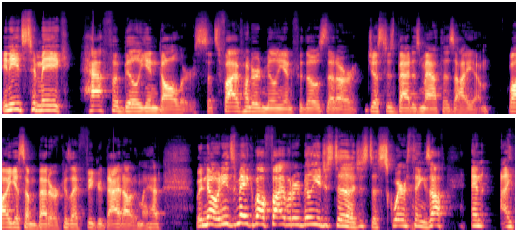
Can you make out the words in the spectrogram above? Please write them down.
needs to make half a billion dollars. That's 500 million for those that are just as bad as math as I am. Well, I guess I'm better because I figured that out in my head. But no, it needs to make about 500 million just to just to square things up. And I'm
